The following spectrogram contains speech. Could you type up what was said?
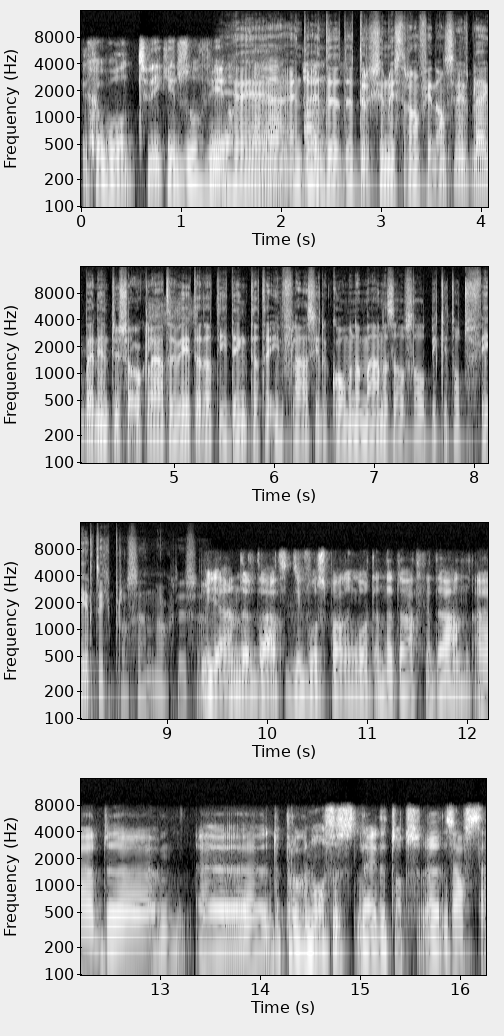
gewoon twee keer zoveel. Ja, ja, ja. En, de, en de, de, Turkse minister van Financiën heeft blijkbaar intussen ook laten weten dat hij denkt dat de inflatie de komende maanden zelfs zal pieken tot 40% nog. Dus, uh... Ja, inderdaad. Die voorspelling wordt inderdaad gedaan. Uh, de, uh, de prognoses leiden tot zelfs 46%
